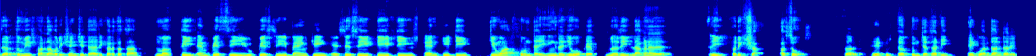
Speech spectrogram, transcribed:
जर तुम्ही स्पर्धा परीक्षांची तयारी करत असाल मग ती MPSC UPSC banking S S C TET NET किंवा कोणत्याही इंग्रजी वोकॅबलरी लागणारी परीक्षा असो तर हे पुस्तक तुमच्यासाठी एक वरदान ठरेल.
